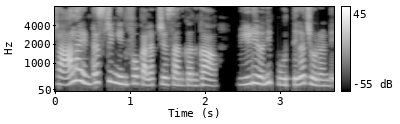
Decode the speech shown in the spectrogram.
చాలా ఇంట్రెస్టింగ్ ఇన్ఫో కలెక్ట్ చేశాను కనుక వీడియోని పూర్తిగా చూడండి.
